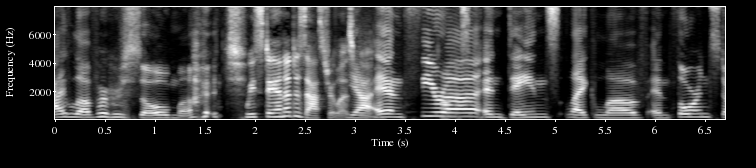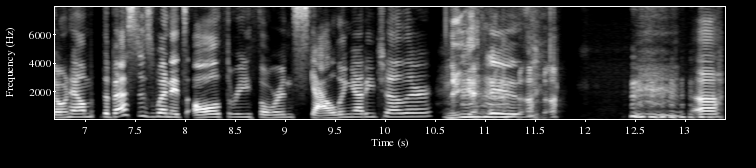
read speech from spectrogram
I love her so much. we stand a disaster list. Yeah, and Thera Honestly. and Dáin's like love and Thorin Stonehelm. The best is when it's all three Thorns scowling at each other. Yeah. uh,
